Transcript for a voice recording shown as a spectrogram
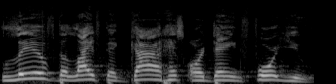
live the life that God has ordained for you.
